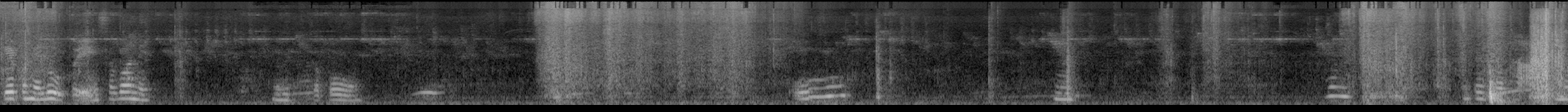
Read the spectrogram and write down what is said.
เก็บไปให้ลูกตัวเองซะบ่นี่นี่กระโปรง อู้หึหึมันเป็นเสื้อผ้าน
